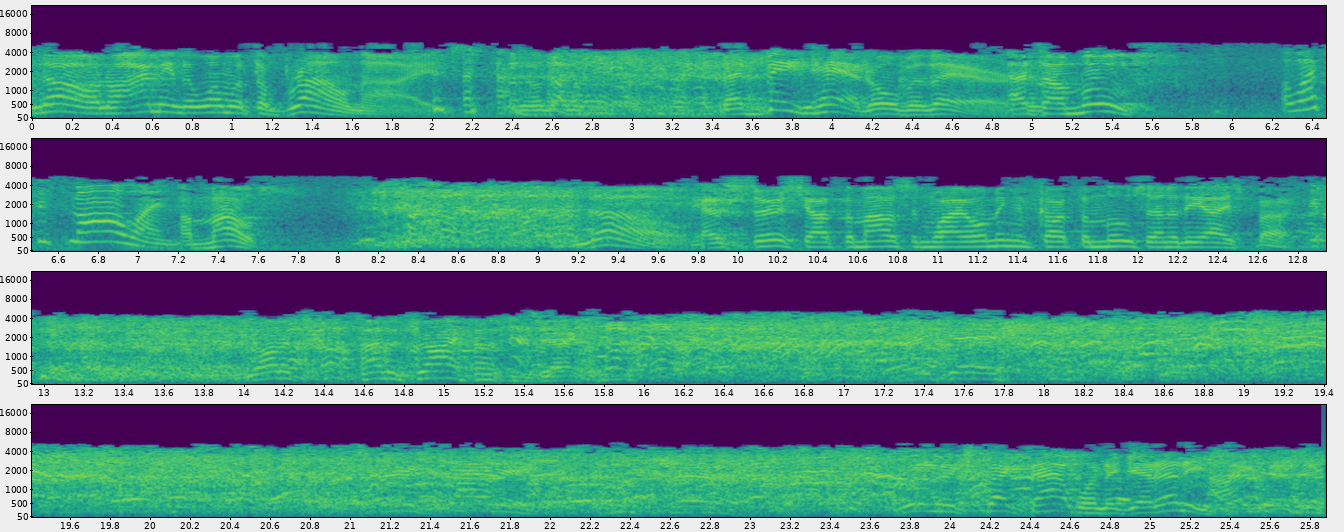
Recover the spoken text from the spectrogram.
No, no, I mean the one with the brown eyes. You know, that, that big head over there. That's a moose. Well, what's the small one? A mouse. No. Yes, sir. Shot the mouse in Wyoming and caught the moose under the icebox. you ought to kind of try hunting, Jackson. Very gay. Very exciting. Wouldn't expect that one to get anything. did you?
